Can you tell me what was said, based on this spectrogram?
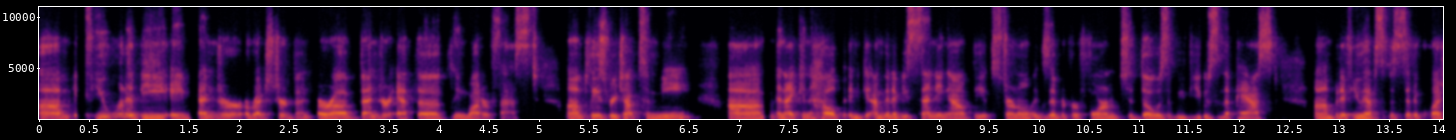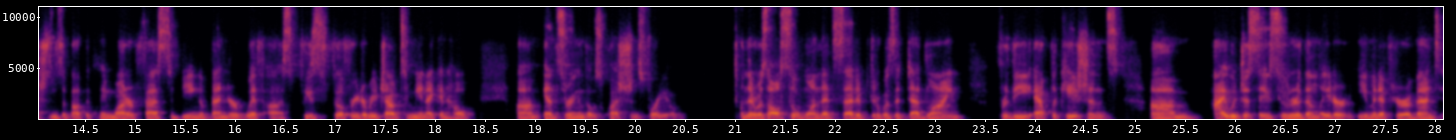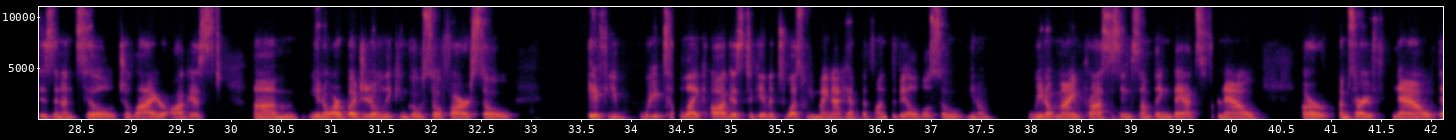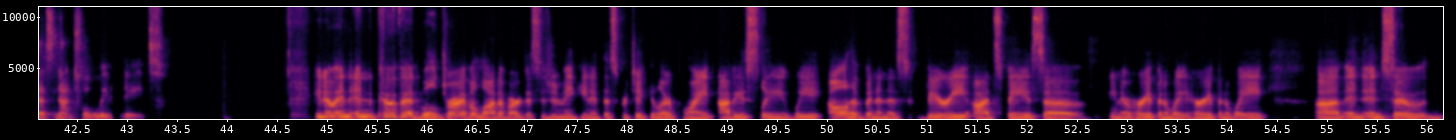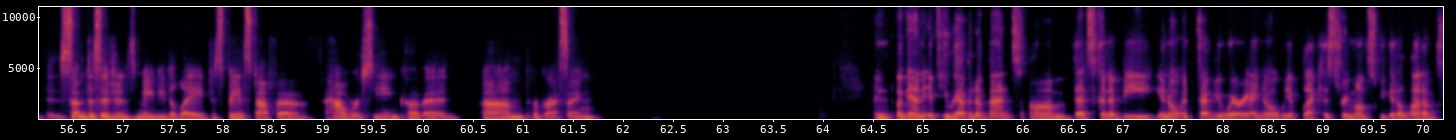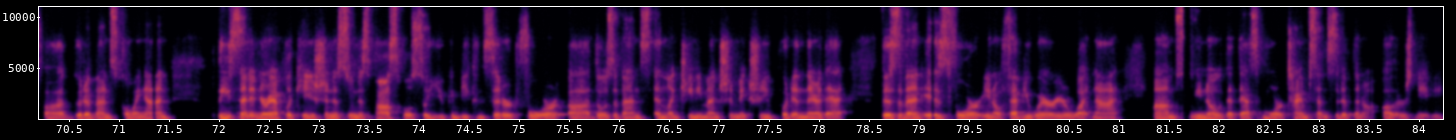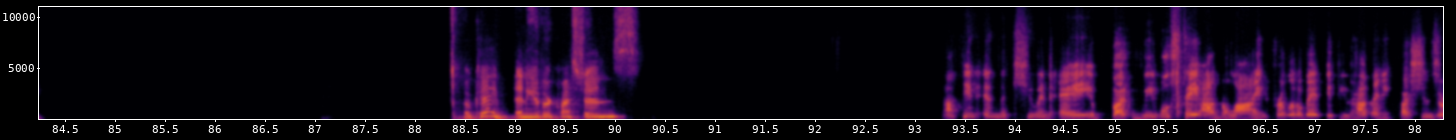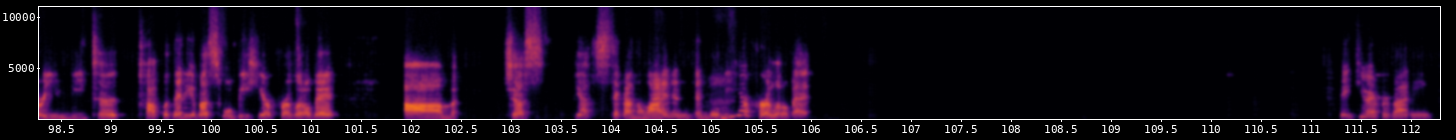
Um, if you want to be a vendor, a registered vendor, or a vendor at the Clean Water Fest, um, please reach out to me um, and I can help. And I'm going to be sending out the external exhibitor form to those that we've used in the past. Um, but if you have specific questions about the Clean Water Fest and being a vendor with us, please feel free to reach out to me and I can help um, answering those questions for you. And there was also one that said if there was a deadline for the applications, um, I would just say sooner than later, even if your event isn't until July or August. Um, you know, our budget only can go so far. So if you wait till like August to give it to us, we might not have the funds available. So, you know, we don't mind processing something that's for now, or I'm sorry, now that's not till a later date. You know, and, and COVID will drive a lot of our decision making at this particular point. Obviously, we all have been in this very odd space of, you know, hurry up and wait, hurry up and wait. Um, and, and so some decisions may be delayed just based off of how we're seeing COVID um, progressing. And again, if you have an event um, that's going to be, you know, in February, I know we have Black History Month, so we get a lot of uh, good events going on. Please send in your application as soon as possible so you can be considered for uh, those events. And like Jeannie mentioned, make sure you put in there that this event is for, you know, February or whatnot. Um, so we know that that's more time sensitive than others maybe. Okay, any other questions? Nothing in the Q&A, but we will stay on the line for a little bit. If you have any questions or you need to talk with any of us, we'll be here for a little bit. Um, just, yeah, stick on the line and, and we'll be here for a little bit. Thank you, everybody.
